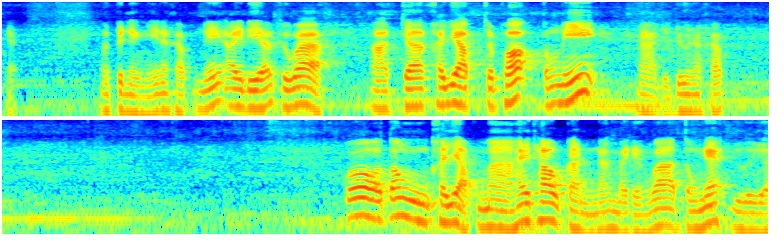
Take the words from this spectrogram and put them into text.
เนี่ยมันเป็นอย่างนี้นะครับนี่ไอเดียก็คือว่าอาจจะขยับเฉพาะตรงนี้อ่าเดี๋ยวดูนะครับ ก็ต้องขยับมาให้เท่ากันนะหมายถึงว่าตรงเนี้ยเหลือ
